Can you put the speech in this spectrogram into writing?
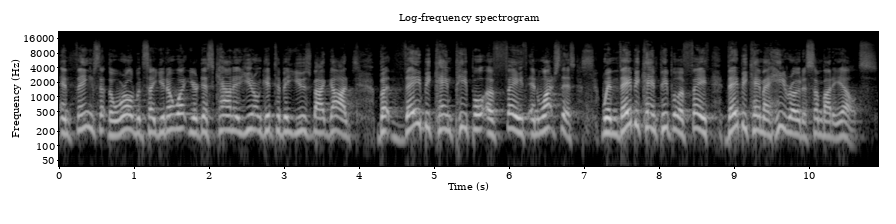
and things that the world would say, you know what, you're discounted, you don't get to be used by God. But they became people of faith. And watch this when they became people of faith, they became a hero to somebody else.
